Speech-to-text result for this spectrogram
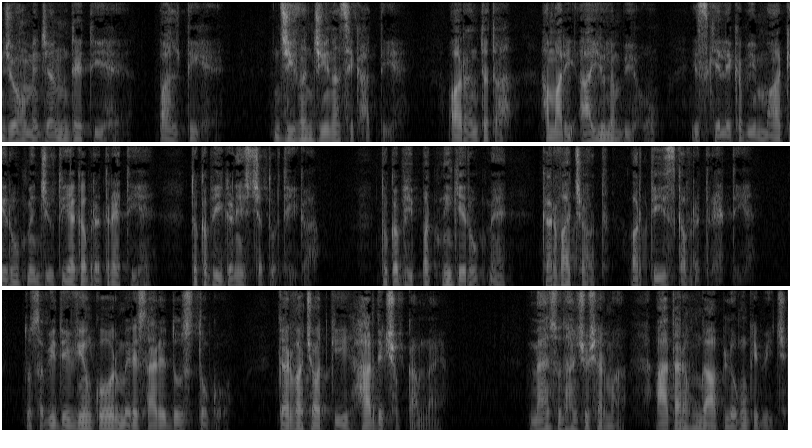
जो हमें जन्म देती है, पालती है, जीवन जीना सिखाती है, और अंततः हमारी आयु लंबी हो, इसके लिए कभी माँ के रूप में ज्योतिया का व्रत रहती है तो कभी गणेश चतुर्थी का तो कभी पत्नी के रूप में करवा चौथ और तीज का व्रत रहती है। तो सभी देवियों को और मेरे सारे दोस्तों को करवा चौथ की हार्दिक शुभकामनाएँ। मैं सुधांशु शर्मा, आता रहूँगा आप लोगों के बीच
